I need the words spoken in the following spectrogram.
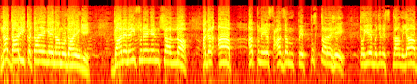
نہ داڑھی کٹائیں گے، نہ مڈائیں گے۔ گانے نہیں سنیں گے انشاءاللہ۔ اگر آپ اپنے اس عزم پہ پختہ رہے تو یہ مجلس کامیاب،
